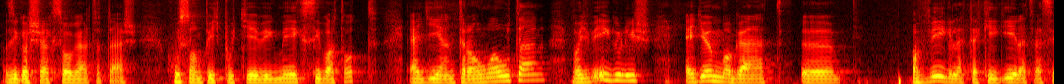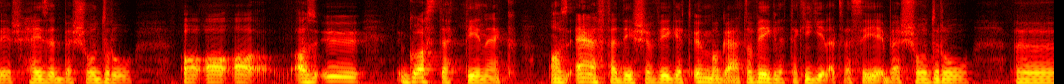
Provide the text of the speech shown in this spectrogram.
az igazságszolgáltatás 20 évig még szivatott, egy ilyen trauma után, vagy végül is egy önmagát ö, a végletekig életveszélyes helyzetbe sodró, a, a, a, az ő gaztettének az elfedése véget önmagát a végletekig életveszélybe sodró ö,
